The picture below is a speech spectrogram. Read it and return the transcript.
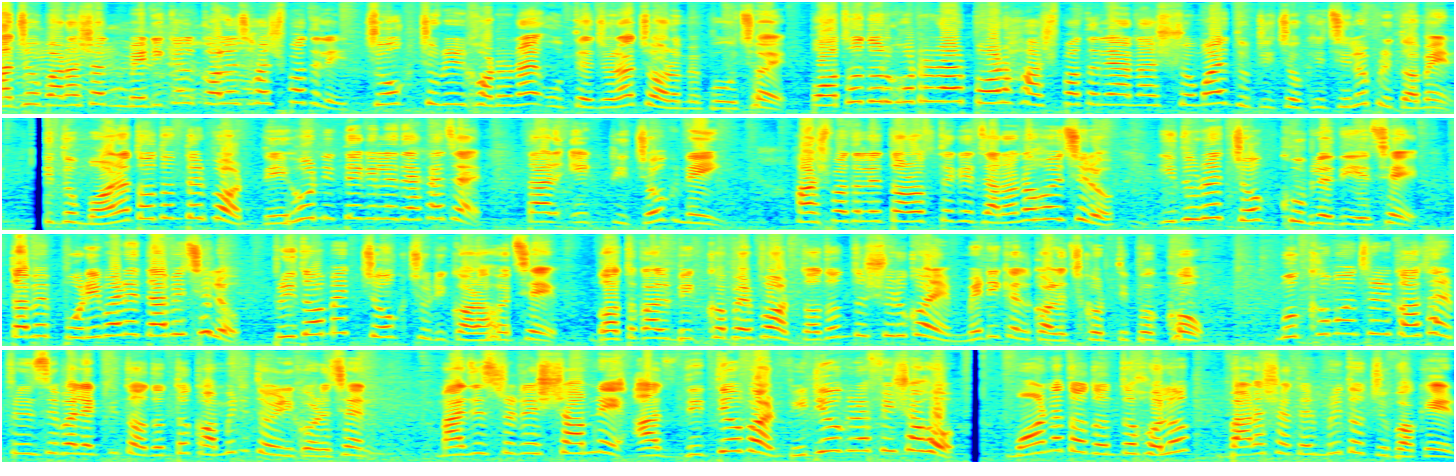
আজও বারাসাত মেডিকেল কলেজ হাসপাতালে চোখ চুরির ঘটনায় উত্তেজনা চরমে পৌঁছয়। পথ দুর্ঘটনার পর হাসপাতালে আনার সময় দুটি চোখই ছিল প্রীতমের। কিন্তু ময়নাতদন্তের পর দেহ নিতে গেলে দেখা যায় তার একটি চোখ নেই। হাসপাতালের তরফ থেকে জানানো হয়েছিল, ইঁদুরের চোখ খুবলে দিয়েছে। তবে পরিবারের দাবি ছিল, প্রীতমের চোখ চুরি করা হয়েছে গতকাল বিক্ষোভের পর তদন্ত শুরু করে মেডিকেল কলেজ কর্তৃপক্ষ। মুখ্যমন্ত্রীর কথায় প্রিন্সিপাল একটি তদন্ত কমিটি তৈরি করেছেন। ম্যাজিস্ট্রেটের সামনে আজ দ্বিতীয়বার ভিডিওগ্রাফি সহ ময়না তদন্ত হলো বারাসাতের মৃত যুবকের।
